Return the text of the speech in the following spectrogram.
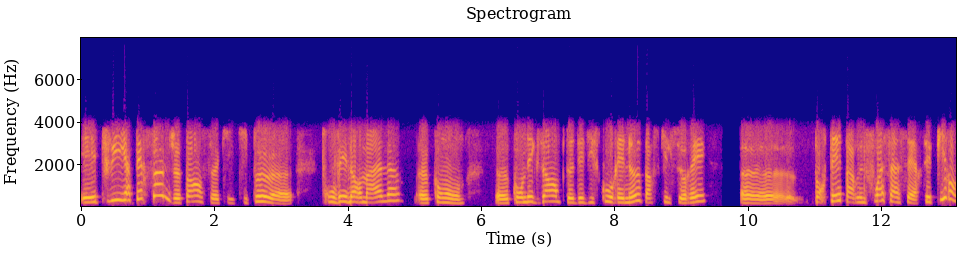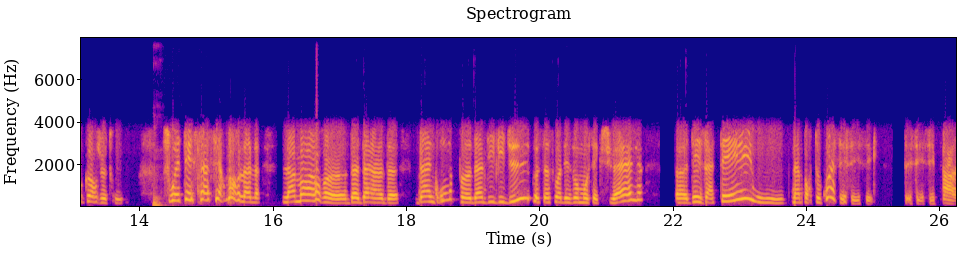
Et puis, il y a personne, je pense, qui, qui peut euh, trouver normal euh, qu'on euh, qu'on exempte des discours haineux parce qu'ils seraient euh, portés par une foi sincère. C'est pire encore, je trouve. Souhaiter sincèrement la, la, mort d'un d'un groupe d'individus, que ce soit des homosexuels, euh, des athées ou n'importe quoi, c'est c'est pas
